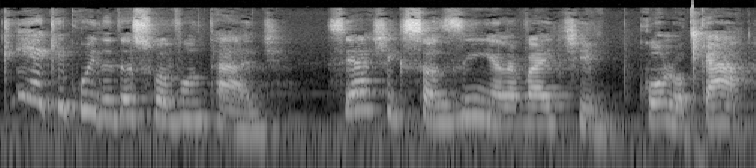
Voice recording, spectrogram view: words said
Quem é que cuida da sua vontade? Você acha que sozinha ela vai te colocar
